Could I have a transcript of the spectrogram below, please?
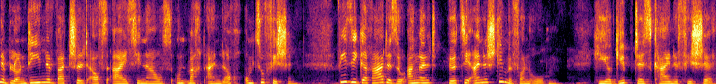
Eine Blondine watschelt aufs Eis hinaus und macht ein Loch, um zu fischen. Wie sie gerade so angelt, hört sie eine Stimme von oben. Hier gibt es keine Fische.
